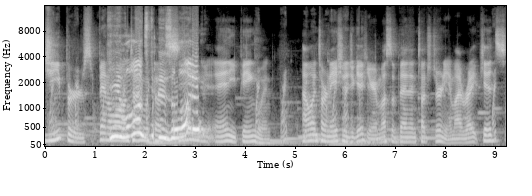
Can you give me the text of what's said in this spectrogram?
Jeepers. Been a He long time without seeing any penguin. How in tarnation did you get here? It must have been in Touch Journey, am I right, kids?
